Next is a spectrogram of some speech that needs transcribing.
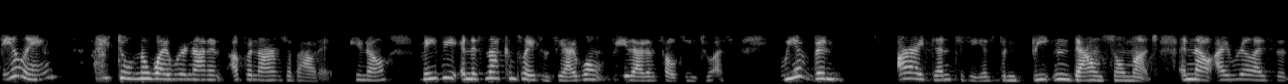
feeling, but I don't know why we're not in, up in arms about it. You know, maybe, and it's not complacency. I won't be that insulting to us. We have been, our identity has been beaten down so much. And now I realize that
